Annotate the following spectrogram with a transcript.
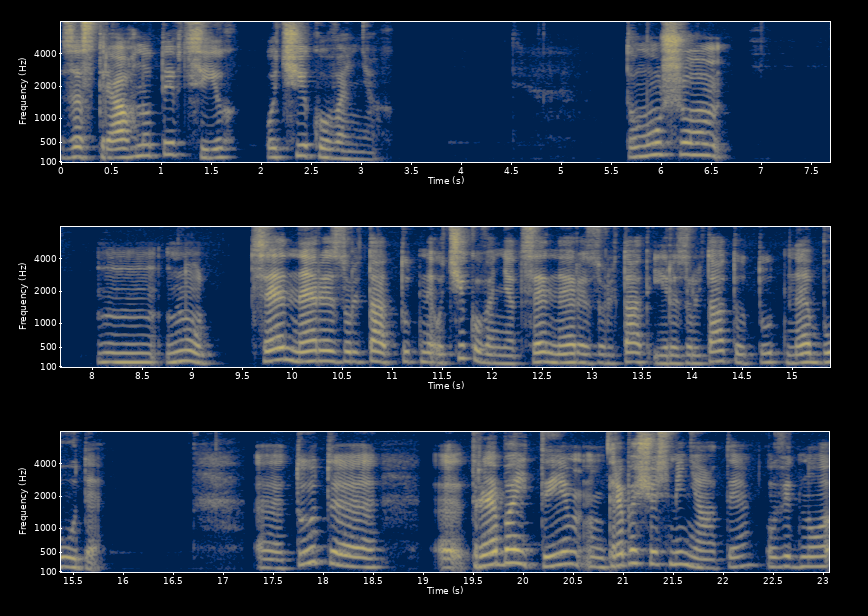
застрягнути в цих очікуваннях. Тому що ну, це не результат. Тут не очікування, це не результат, і результату тут не буде. Е, Тут е, е, треба йти, треба щось міняти у, відно,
